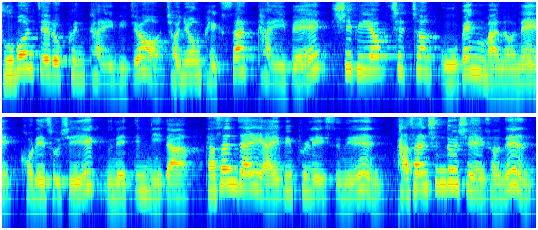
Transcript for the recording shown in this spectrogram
두 번째로 큰 타입이죠. 전용 104 타입의 12억 7,500만 원의 거래 소식 눈에 띕니다. 다산자이 아이비 플레이스는 다산 신도시에서는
